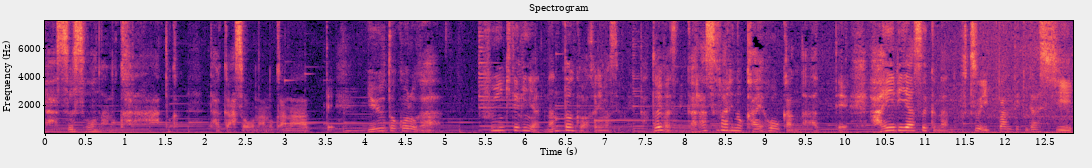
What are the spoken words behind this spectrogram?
安そうなのか高そうなのかなっていうところが雰囲気的にはなんとなく分かりますよね。例えばですねガラス張りの開放感があって入りやすくなるの普通一般的だし、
